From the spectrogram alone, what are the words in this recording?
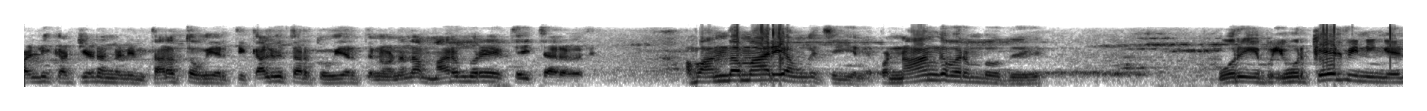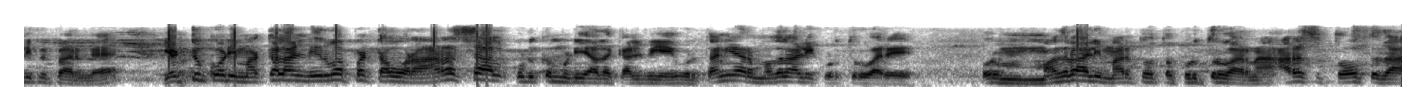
பள்ளி கட்டிடங்களின் தரத்தை உயர்த்தி கல்வி தரத்தை உயர்த்தணும்னு தான் மறுமுறை ஜெயிச்சார் அவர். அப்ப அந்த மாதிரி அவங்க செய்யலை. இப்ப நாங்க வரும்போது ஒரு இப்ப ஒரு கேள்வி நீங்க எழுப்பி பாருங்க. எட்டு கோடி மக்களால் நிறுவப்பட்ட ஒரு அரசால் கொடுக்க முடியாத கல்வியை ஒரு தனியார் முதலாளி கொடுத்துருவாரு. ஒரு முதலாளி மருத்துவத்தை கொடுத்துருவாருன்னா அரசு தோக்குதா?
